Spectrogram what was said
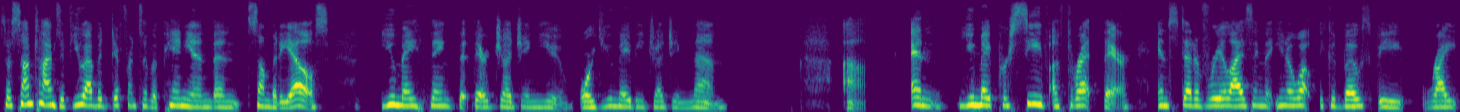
So sometimes if you have a difference of opinion than somebody else you may think that they're judging you or you may be judging them. Uh, and you may perceive a threat there instead of realizing that you know what we could both be right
